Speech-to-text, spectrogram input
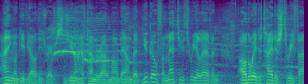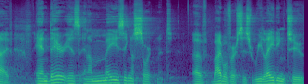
I ain't going to give you all these references. You don't have time to write them all down. But you go from Matthew 3.11 all the way to Titus 3.5, and there is an amazing assortment of Bible verses relating to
